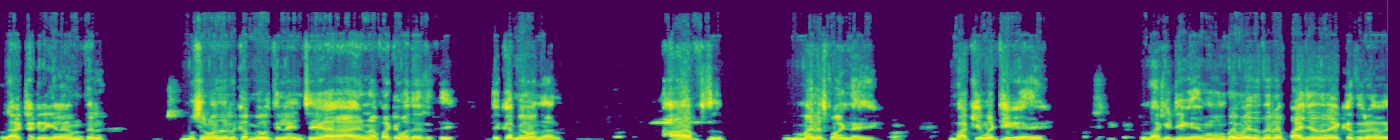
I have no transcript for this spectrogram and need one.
राज ठाकरे गेल्यानंतर मुसलमान जरा कमी होतील यांचे यांना पाठिंबा देतात ते. ते कमी होणार. हा मायनस पॉइंट आहे. बाकी मग ठीक आहे. बाकी ठीक आहे. मुंबईमध्ये तर पाहिजेच ना एकत्र.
